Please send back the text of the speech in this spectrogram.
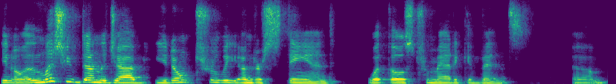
you know, unless you've done the job, you don't truly understand what those traumatic events um,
